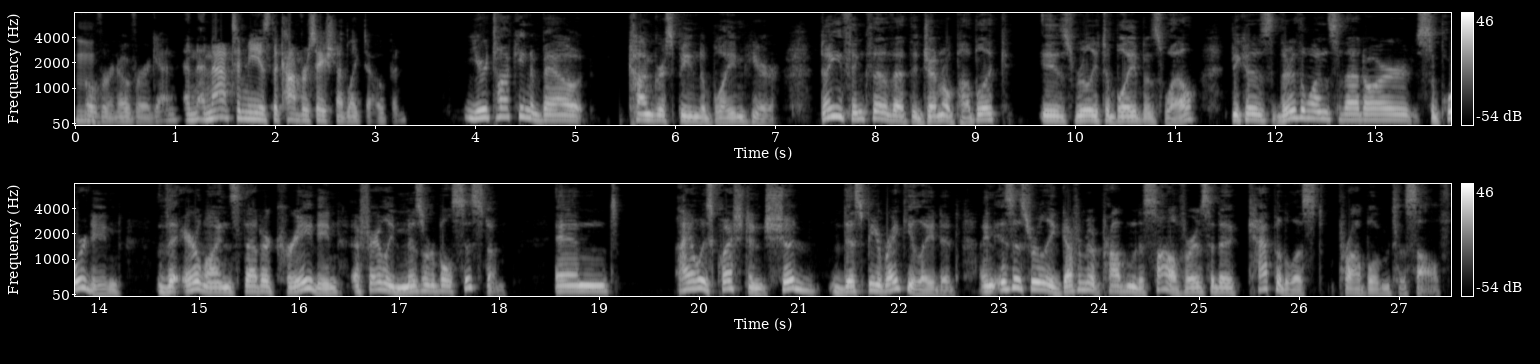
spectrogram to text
Hmm. over and over again and and that to me is the conversation i'd like to open You're talking about Congress being to blame here. Don't you think, though, that the general public is really to blame as well? Because they're the ones that are supporting the airlines that are creating a fairly miserable system. And I always question should this be regulated? I mean, is this really a government problem to solve, or is it a capitalist problem to solve?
